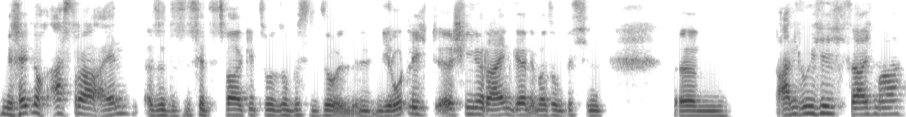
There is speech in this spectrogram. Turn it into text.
mir fällt noch Astra ein. Also das ist jetzt zwar, geht so, so ein bisschen so in die Rotlichtschiene rein, gern immer so ein bisschen ähm, anrüchig, sag ich mal.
